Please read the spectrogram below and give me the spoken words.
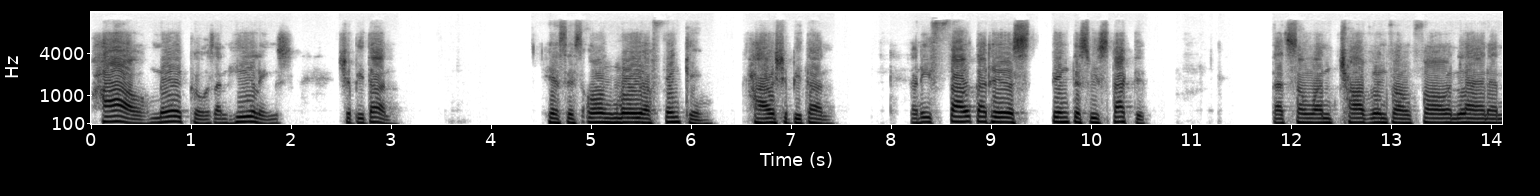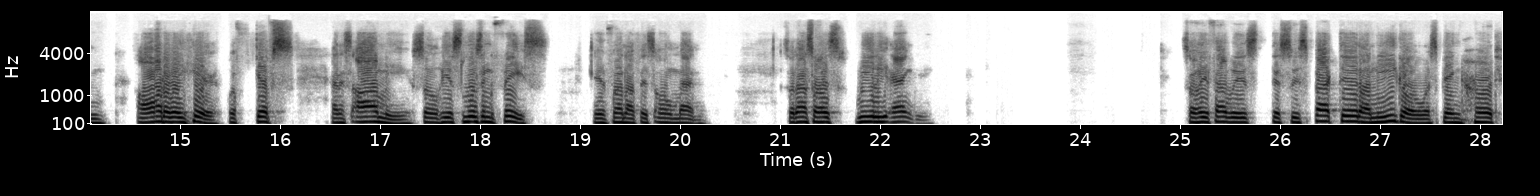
how miracles and healings should be done. He has his own way of thinking how it should be done. And he felt that he was being disrespected, that someone traveling from foreign land and all the way here with gifts and his army. So he's losing face in front of his own men. So that's why he's really angry. So he felt was disrespected and ego was being hurt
